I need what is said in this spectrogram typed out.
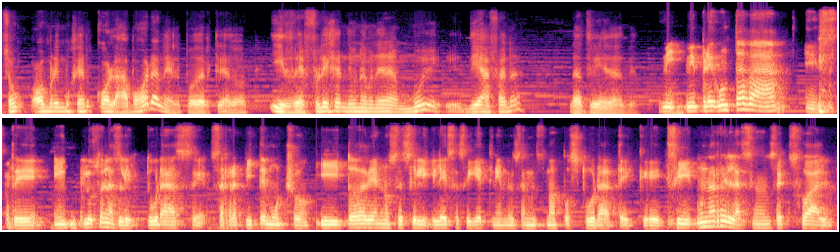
son hombre y mujer colaboran en el poder creador y reflejan de una manera muy diáfana la Trinidad. Mi, mi, pregunta va, este, incluso en las lecturas se repite mucho y todavía no sé si la iglesia sigue teniendo esa misma postura de que si una relación sexual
